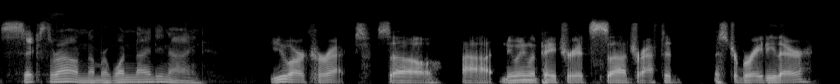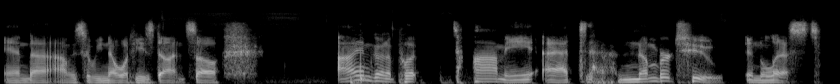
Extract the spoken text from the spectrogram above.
sixth round, number one ninety nine. You are correct. So uh, New England Patriots uh, drafted Mr. Brady there, and uh, obviously we know what he's done. So I am going to put Tommy at number two in the list.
